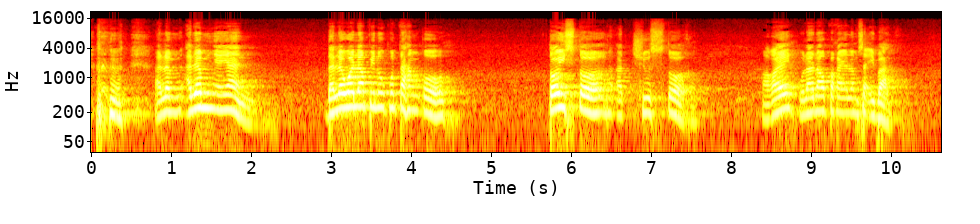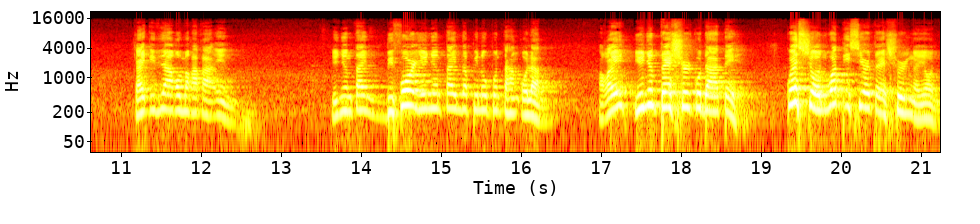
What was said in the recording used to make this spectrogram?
alam, alam niya yan. Dalawa lang pinupuntahan ko, toy store at shoe store. Okay? Wala na akong pakialam sa iba. Kahit hindi na ako makakain. Yun yung time, before, yun yung time na pinupuntahan ko lang. Okay? Yun yung treasure ko dati. Question, what is your treasure ngayon?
